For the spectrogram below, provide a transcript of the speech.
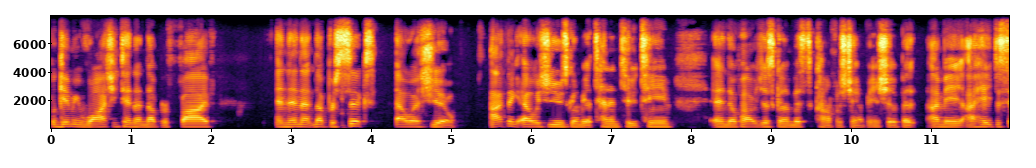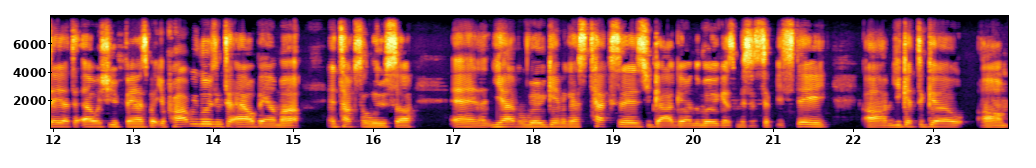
But give me Washington at number five. And then at number six, LSU. I think LSU is going to be a 10 and 2 team. And they're probably just going to miss the conference championship. But I mean, I hate to say that to LSU fans, but you're probably losing to Alabama and Tuscaloosa and you have a road game against Texas. You gotta go on the road against Mississippi State. Um, you get to go um,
